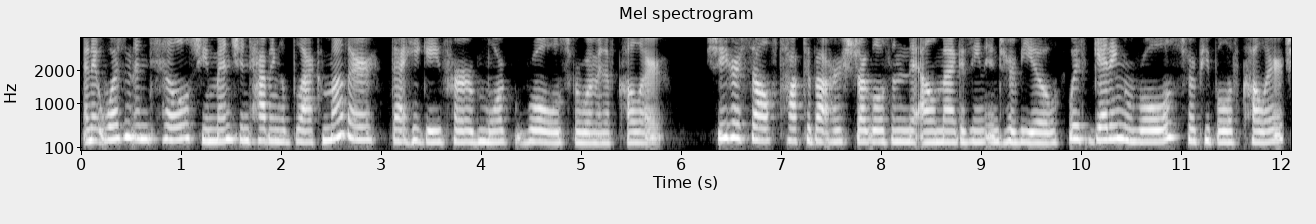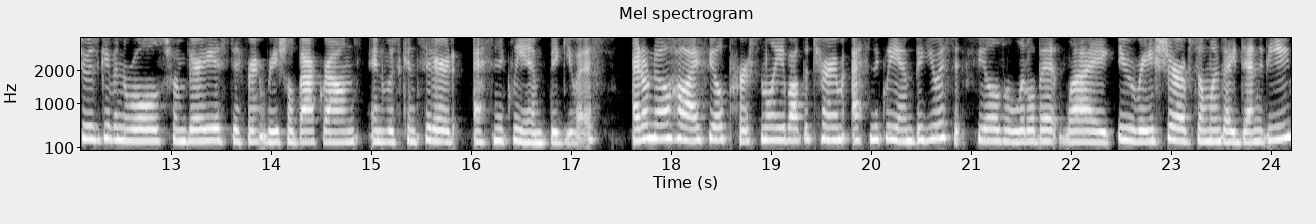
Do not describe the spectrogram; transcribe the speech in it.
And it wasn't until she mentioned having a black mother that he gave her more roles for women of color. She herself talked about her struggles in the Elle magazine interview with getting roles for people of color. She was given roles from various different racial backgrounds and was considered ethnically ambiguous. I don't know how I feel personally about the term ethnically ambiguous. It feels a little bit like erasure of someone's identity.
